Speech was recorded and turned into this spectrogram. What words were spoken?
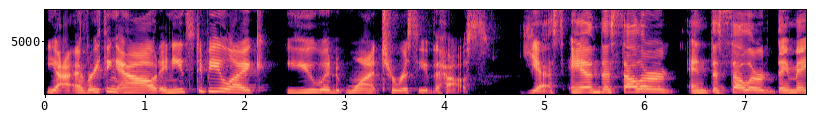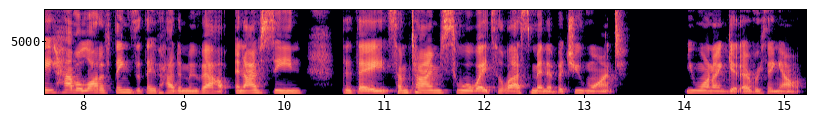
Yeah, everything out. It needs to be like you would want to receive the house. Yes. And the seller and the seller, they may have a lot of things that they've had to move out. And I've seen that they sometimes will wait to the last minute, but you want you want to get everything out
